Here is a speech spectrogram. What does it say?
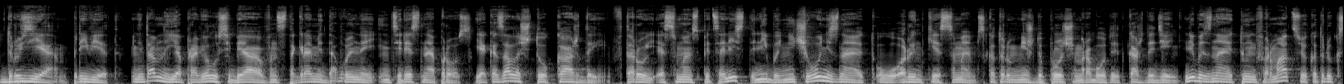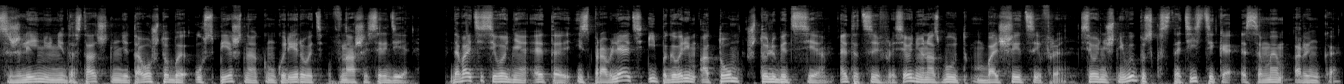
Друзья, привет! Недавно я провел у себя в Инстаграме довольно интересный опрос. И оказалось, что каждый второй SMM-специалист либо ничего не знает о рынке SMM, с которым, между прочим, работает каждый день, либо знает ту информацию, которую, к сожалению, недостаточно для того, чтобы успешно конкурировать в нашей среде. Давайте сегодня это исправлять и поговорим о том, что любят все. Это цифры. Сегодня у нас будут большие цифры. Сегодняшний выпуск – статистика SMM рынка.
